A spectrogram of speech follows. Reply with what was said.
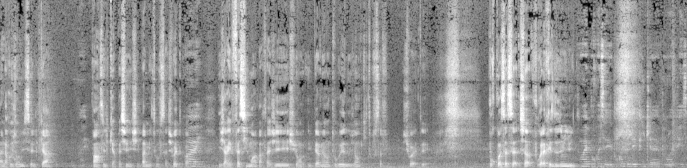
Alors qu'aujourd'hui, c'est le cas. Enfin, c'est le cas, passionné, je sais pas, mais ils trouvent ça chouette, quoi. Ouais. Et j'arrive facilement à partager, je suis hyper bien entouré de gens qui trouvent ça chouette. et- Pourquoi, ça, pourquoi la crise de 2008 Ouais, pourquoi, c'est, pourquoi ce déclic euh, pendant la crise?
